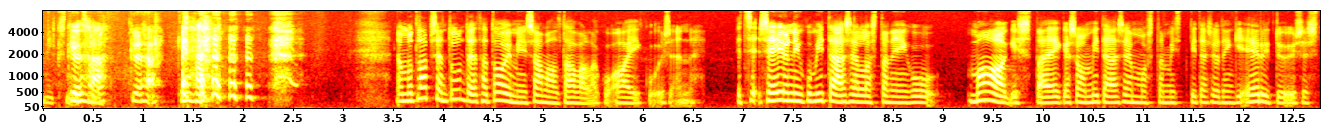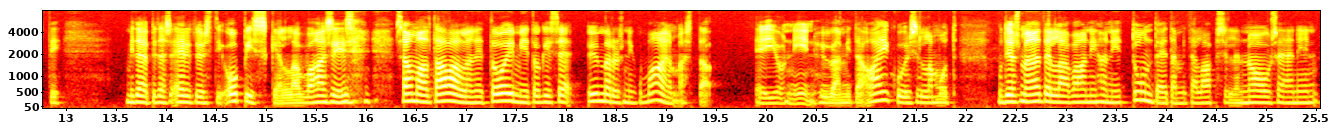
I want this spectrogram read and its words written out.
Miksi Köhä. Köhä. Kehä. no, mutta lapsen tunteethan toimii samalla tavalla kuin aikuisen. Et se, se ei ole niinku mitään sellaista niinku maagista, eikä se ole mitään semmoista, mistä pitäisi jotenkin erityisesti, mitä pitäisi erityisesti opiskella, vaan siis samalla tavalla ne toimii. Toki se ymmärrys niin kuin maailmasta ei ole niin hyvä, mitä aikuisilla, mutta, mutta jos me ajatellaan vaan ihan niitä tunteita, mitä lapsille nousee, niin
